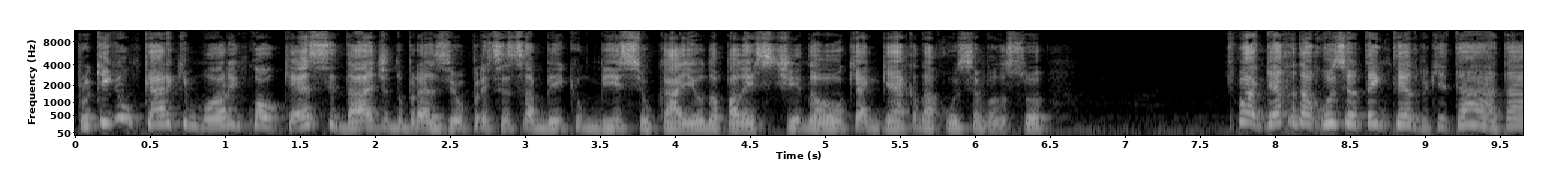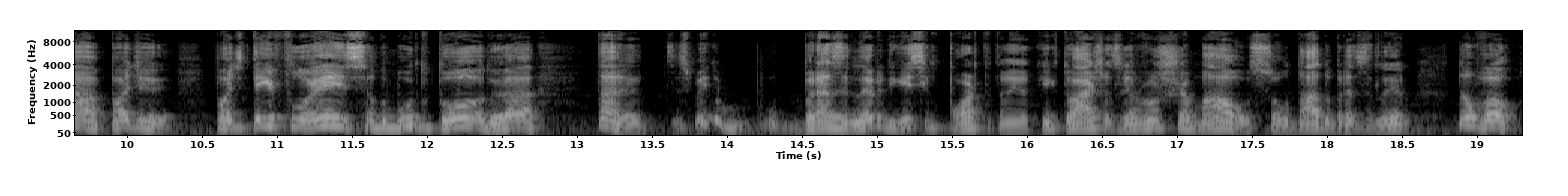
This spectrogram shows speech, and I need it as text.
por que, que um cara que mora em qualquer cidade do Brasil precisa saber que um míssil caiu na Palestina ou que a guerra da Rússia avançou? Tipo, a guerra da Rússia eu até entendo, porque tá, tá, pode, pode ter influência no mundo todo. Ah, tá, se bem que o brasileiro ninguém se importa também. O que, que tu acha? Vocês vão chamar o soldado brasileiro? Não vão.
